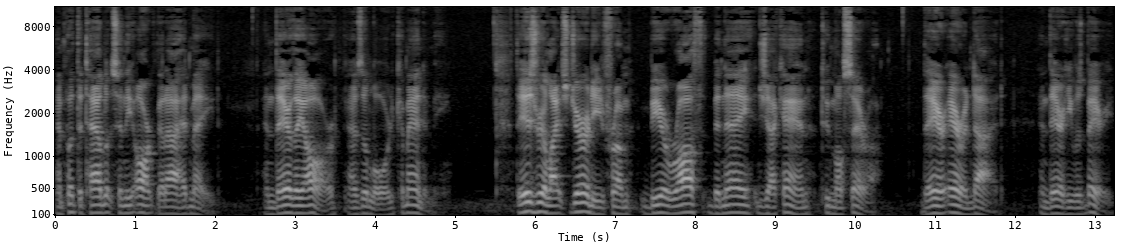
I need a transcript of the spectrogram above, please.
and put the tablets in the ark that I had made and there they are, as the Lord commanded me. The Israelites journeyed from Beeroth Bene Jaakan to Moserah. There Aaron died, and there he was buried.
